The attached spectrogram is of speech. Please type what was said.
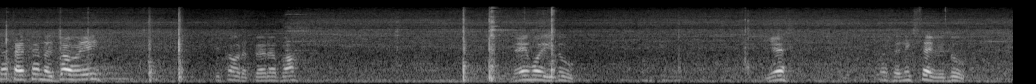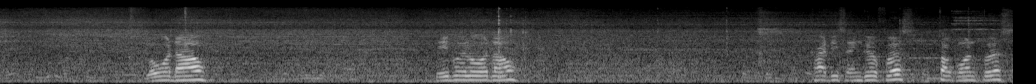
After tighten the job already, Take out the parallel bar. Then what you do? Yes. What's the next step you do? Lower down. Table lower down. Cut this angle first, the top one first.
